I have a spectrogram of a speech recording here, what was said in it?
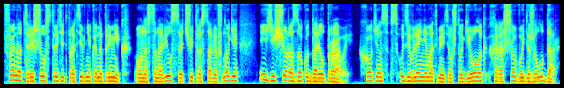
Феннет решил встретить противника напрямик. Он остановился, чуть расставив ноги, и еще разок ударил правой. Хокинс с удивлением отметил, что геолог хорошо выдержал удар.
